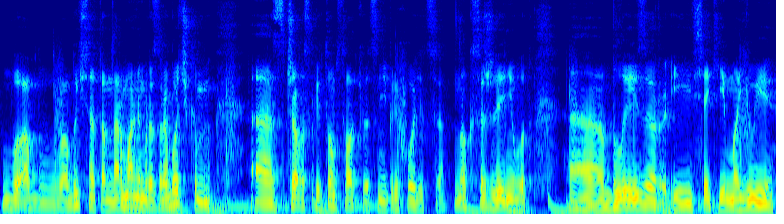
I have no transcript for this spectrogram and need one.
обычно там нормальным разработчикам э, с JavaScript сталкиваться не приходится. Но, к сожалению, вот э, Blazor и всякие Маюи,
